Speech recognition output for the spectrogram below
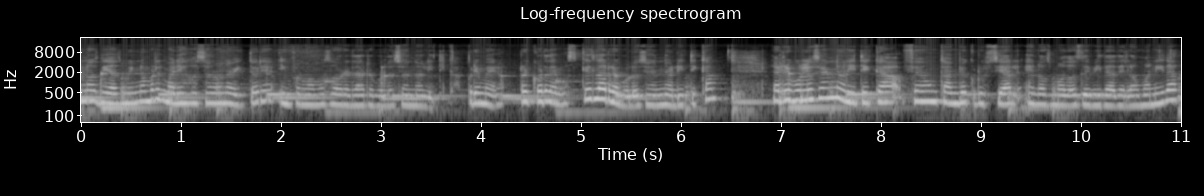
Buenos días, mi nombre es María José Luna Victoria. Informamos sobre la revolución neolítica. Primero, recordemos, ¿qué es la revolución neolítica? La revolución neolítica fue un cambio crucial en los modos de vida de la humanidad,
